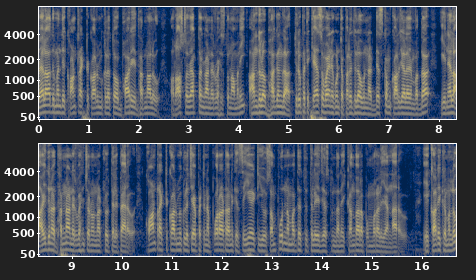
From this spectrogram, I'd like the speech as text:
వేలాది మంది కాంట్రాక్ట్ కార్మికులతో భారీ ధర్నాలు రాష్ట్ర వ్యాప్తంగా నిర్వహిస్తున్నామని అందులో భాగంగా తిరుపతి కేశవాయనగుంట పరిధిలో ఉన్న డిస్కం కార్యాలయం వద్ద ఈ నెల ఐదున ధర్నా నిర్వహించనున్నట్లు తెలిపారు. కాంట్రాక్ట్ కార్మికులు చేపట్టిన పోరాటానికి సిఐటియు సంపూర్ణ మద్దతు తెలియజేస్తుందని కందారపు మురళి అన్నారు. ఈ కార్యక్రమంలో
